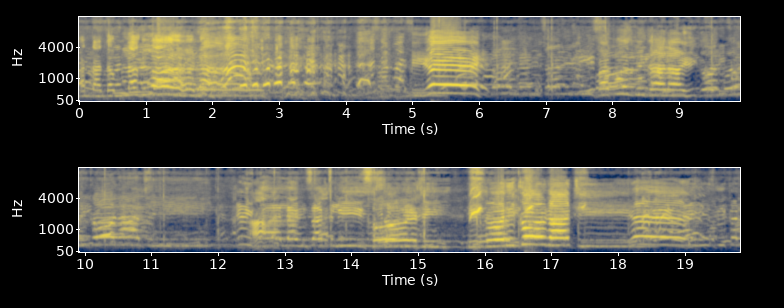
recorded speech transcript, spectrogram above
आता दम लागला. ये! बापूस बिचारा ही गोरी कोणाची? चाकली सोन्याची ही गोरी कोणाची?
